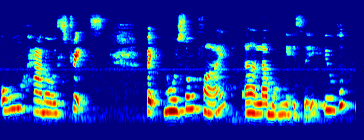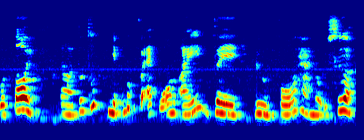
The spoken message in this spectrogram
old Hanoi streets. Vậy Bùi Xuân Phái à, là một nghệ sĩ yêu thích của tôi. à, tôi thích những bức vẽ của ông ấy về đường phố Hà Nội xưa.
